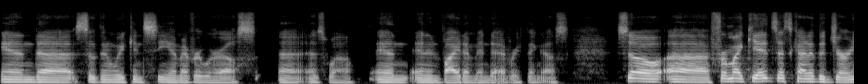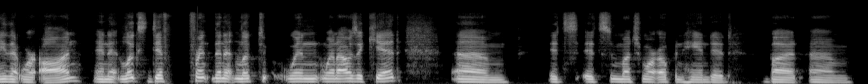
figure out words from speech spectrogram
and uh, so then we can see Him everywhere else uh, as well, and and invite Him into everything else. So uh, for my kids, that's kind of the journey that we're on, and it looks different than it looked when when I was a kid. Um, it's it's much more open handed, but um,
